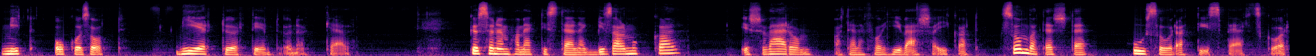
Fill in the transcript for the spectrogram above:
mit okozott, miért történt önökkel. Köszönöm, ha megtisztelnek bizalmukkal, és várom a telefonhívásaikat. Szombat este 20 óra 10 perckor.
